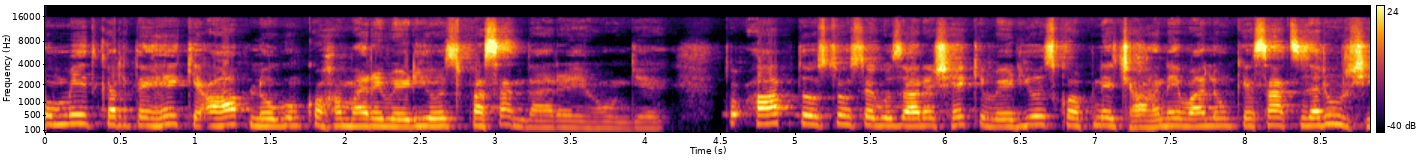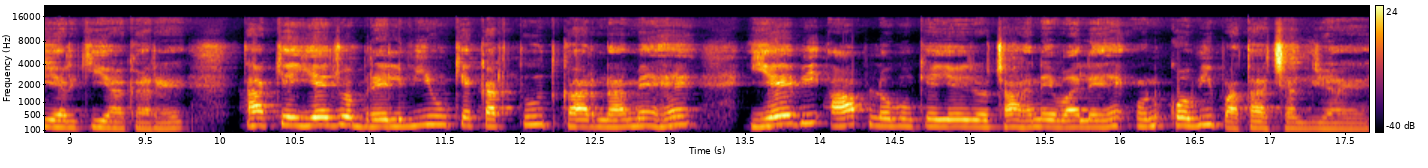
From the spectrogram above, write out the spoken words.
उम्मीद करते हैं कि आप लोगों को हमारे वीडियोस पसंद आ रहे होंगे। तो आप दोस्तों से गुजारिश है कि वीडियोस को अपने चाहने वालों के साथ ज़रूर शेयर किया करें, ताकि ये जो ब्रेलवियों के करतूत कारनामे हैं, ये भी आप लोगों के ये जो चाहने वाले हैं, उनको भी पता चल जाए।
